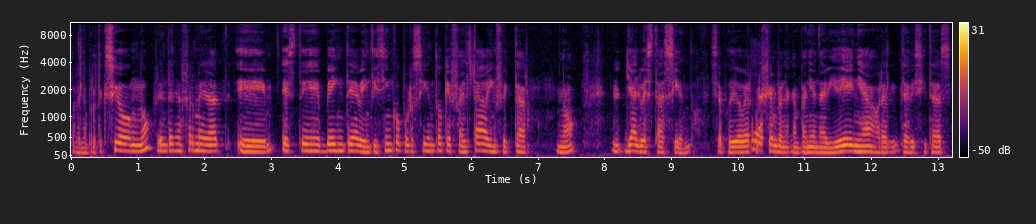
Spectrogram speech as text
para la protección, ¿no? Frente a la enfermedad, eh, este 20 a 25% que faltaba infectar, ¿no? Ya lo está haciendo. Se ha podido ver, por ejemplo, en la campaña navideña, ahora las visitas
